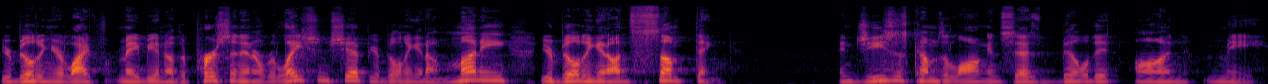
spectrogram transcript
You're building your life, maybe another person in a relationship. You're building it on money. You're building it on something. And Jesus comes along and says, Build it on me.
